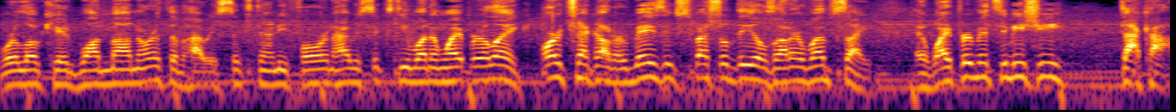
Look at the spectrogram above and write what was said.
We're located one mile north of Highway 694 and Highway 61 in Bear Lake. Or check out our amazing special deals on our website at whitebearmitsubishi.com.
